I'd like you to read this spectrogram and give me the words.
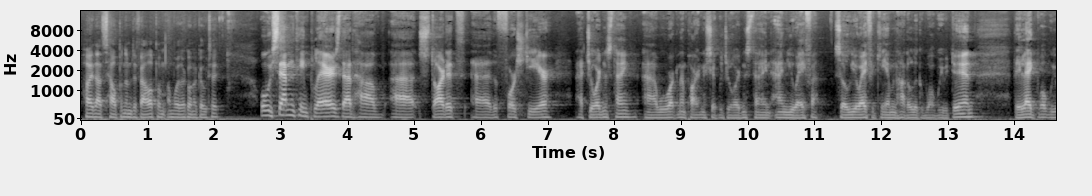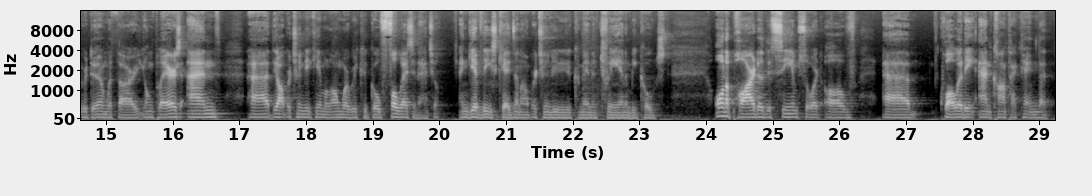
how that's helping them develop and, and where they're going to go to. Well, we've 17 players that have uh, started uh, the first year at Jordanstown. Uh, we're working in partnership with Jordanstown and UEFA. So UEFA came and had a look at what we were doing. They liked what we were doing with our young players, and uh, the opportunity came along where we could go full residential and give these kids an opportunity to come in and train and be coached on a part of the same sort of uh, quality and contact time that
